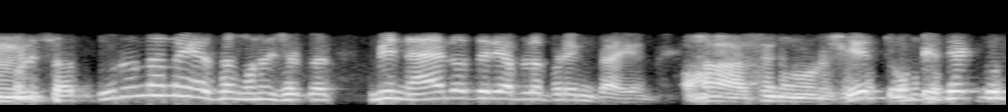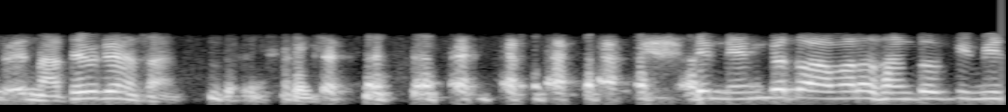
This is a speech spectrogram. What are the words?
पण सद्गुरूंना नाही असं म्हणू शकत. मी नाही आलो तरी आपलं प्रेम कायम हा असं नाही म्हणू हे तू तिथे कुठे नातेवाईकांना सांग. ते नेमकं तो आम्हाला सांगतो की मी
